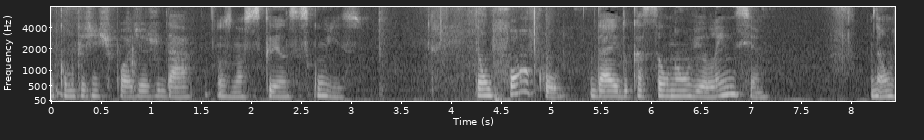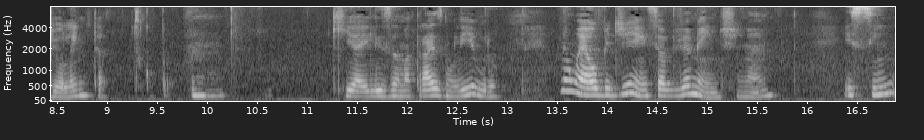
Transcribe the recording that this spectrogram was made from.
E como que a gente pode ajudar as nossas crianças com isso? Então, o foco da educação não violência, não violenta. Que a Elisama traz no livro, não é a obediência, obviamente, né? E sim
